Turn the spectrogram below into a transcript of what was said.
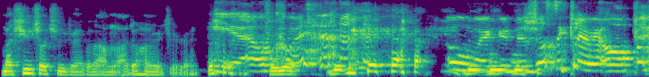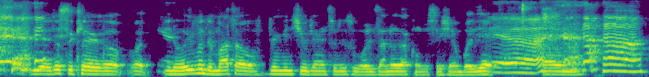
my future children because I'm, I don't have any children. Yeah, of so, course. Yeah, they, oh my they, goodness! Should, just to clear it up. yeah, just to clear it up. But yeah. you know, even the matter of bringing children into this world is another conversation. But yeah, yeah. Um,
